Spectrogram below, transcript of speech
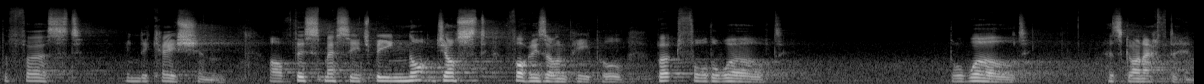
The first indication of this message being not just for his own people, but for the world. The world has gone after him.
